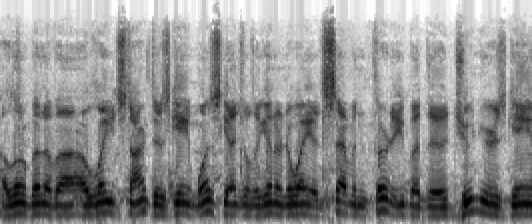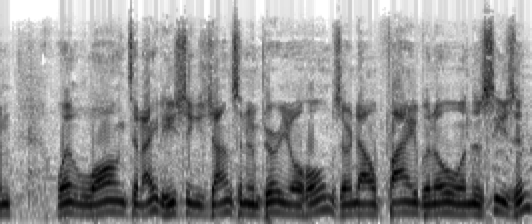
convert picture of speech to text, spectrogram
a little bit of a, a, late start. This game was scheduled to get underway at 7:30, but the juniors game went long tonight. Hastings Johnson Imperial Homes are now 5 and 0 on the season.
